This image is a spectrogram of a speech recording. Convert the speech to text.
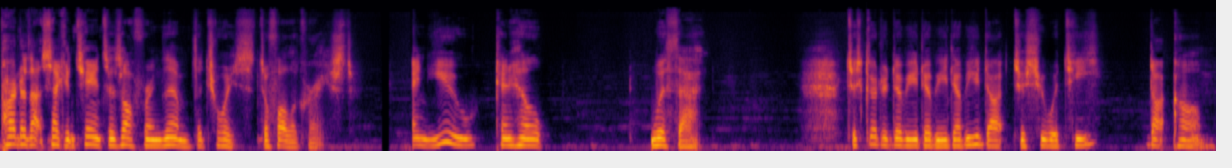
Part of that second chance is offering them the choice to follow Christ. And you can help with that. Just go to www.teshuahtea.com.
